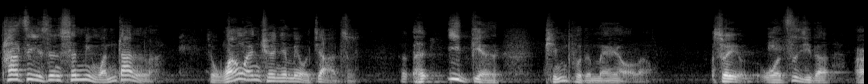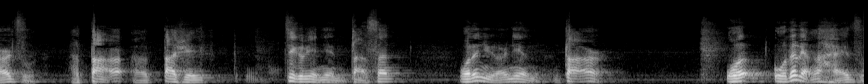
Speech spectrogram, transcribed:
他这一生生命完蛋了，就完完全全没有价值，呃，一点频谱都没有了。所以我自己的儿子，呃大二，呃，大学这个月念大三，我的女儿念大二，我我的两个孩子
